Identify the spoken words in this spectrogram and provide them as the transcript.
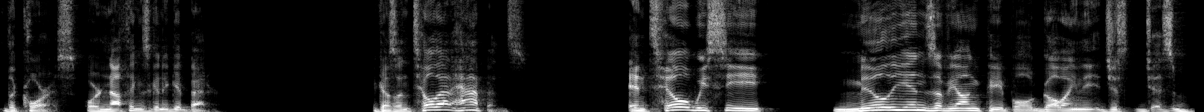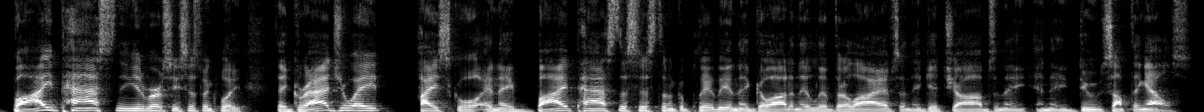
the chorus, or nothing's going to get better. Because until that happens, until we see millions of young people going the, just just bypassing the university system completely, they graduate high school and they bypass the system completely and they go out and they live their lives and they get jobs and they and they do something else.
